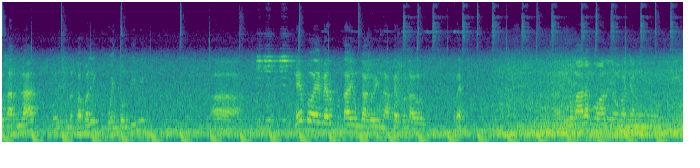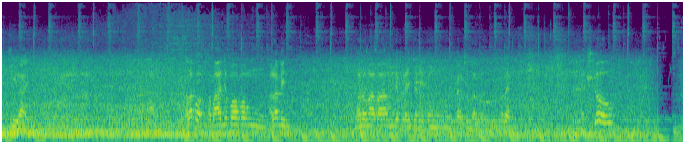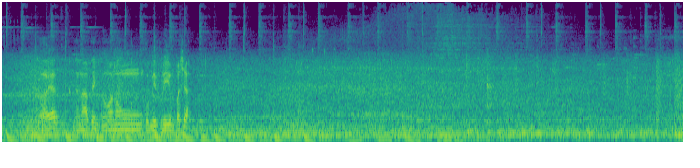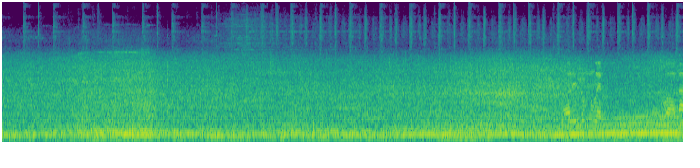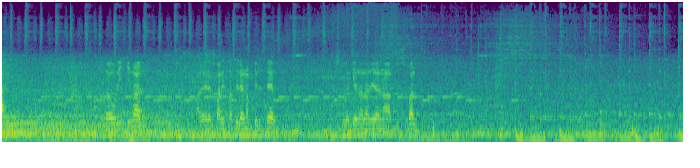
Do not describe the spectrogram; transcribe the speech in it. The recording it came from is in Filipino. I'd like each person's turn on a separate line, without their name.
po sa ating lahat. Muli po nagbabalik, Kwentong TV. Ah, ngayon po ay meron po tayong gagawin na personal rep. Ah, Hindi ko maalam po ano yung kanyang sira eh. Ah, Tara po, samahan niyo po akong alamin ano nga ba ang diferensya nitong personal rep. Let's go! Ayan, tignan natin kung anong pumipriyong pa siya. Sila ng filter. Tapos nilagyan na lang nila ng access valve.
